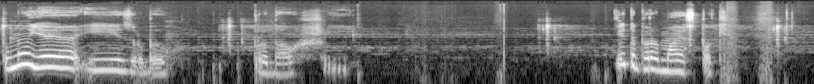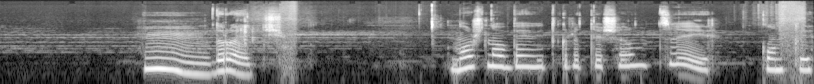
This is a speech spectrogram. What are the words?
Тому я і зробив, продавши її. І тепер маю спокій. Хм, до речі. Можна би відкрити ще цей конти.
